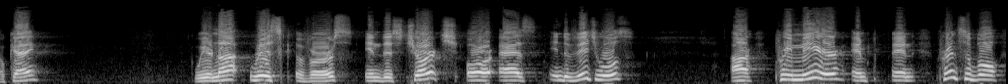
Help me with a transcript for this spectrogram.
Okay? We are not risk averse in this church or as individuals. Our premier and, and principal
